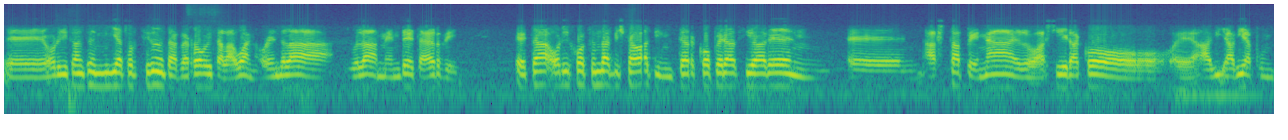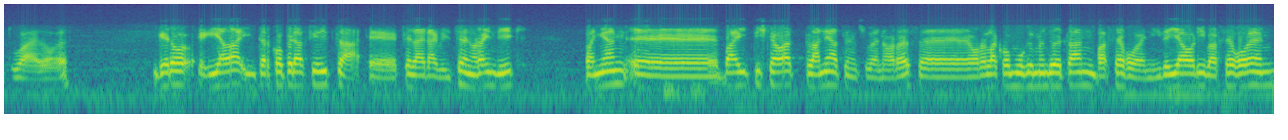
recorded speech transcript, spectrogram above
e, hori izan zen mila sortziron eta berrogeita lauan, horrein dela duela mende eta erdi. Eta hori jotzen da pixka bat interkooperazioaren astapena edo hasierako e, abia puntua edo, ez? Gero, egia da, interkooperazio ditza e, zela erabiltzen oraindik, baina e, bai pixka bat planeatzen zuen horrez, e, horrelako mugimenduetan bazegoen, ideia hori bazegoen,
